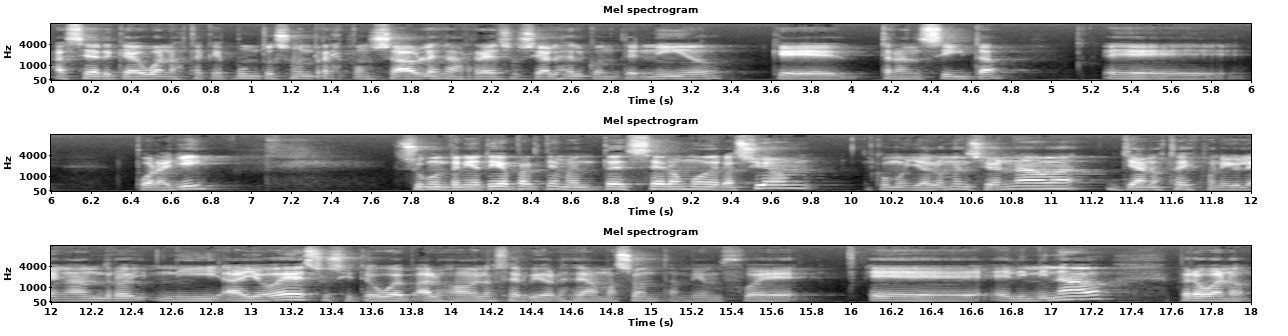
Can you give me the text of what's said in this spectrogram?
acerca de, bueno, hasta qué punto son responsables las redes sociales del contenido que transita eh, por allí. Su contenido tiene prácticamente cero moderación. Como ya lo mencionaba, ya no está disponible en Android ni iOS. Su sitio web alojado en los servidores de Amazon también fue eh, eliminado. Pero bueno,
